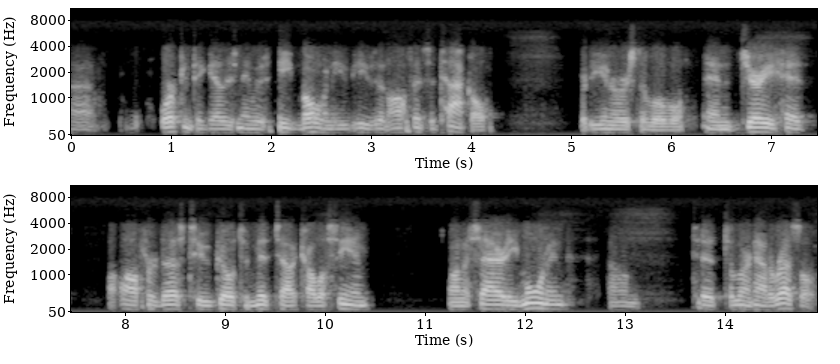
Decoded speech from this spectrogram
uh, working together, his name was Pete Bowen. He, he was an offensive tackle for the University of Louisville. And Jerry had offered us to go to Mid-South Coliseum on a Saturday morning um, to, to learn how to wrestle.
